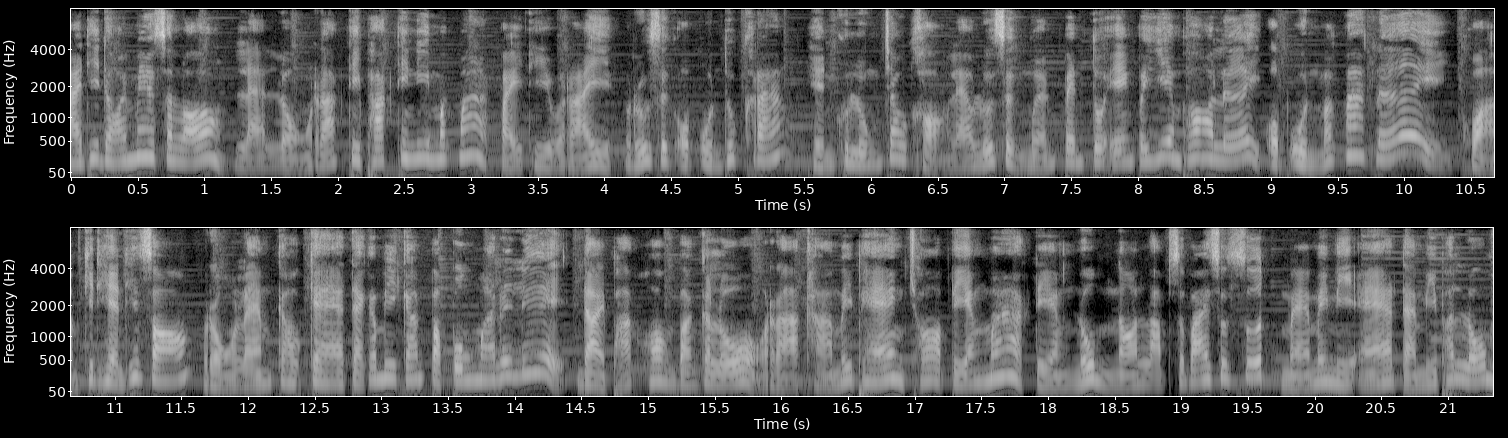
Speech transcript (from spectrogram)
ายที่ดอยแม่สลอง และหลงรักที่พักที่นี่มากๆ ไปทีไร รู้สึกอบอุ่นทุกครั้ง เห็นคุณลุงเจ้าของแล้วรู้สึกเหมือนเป็นตัวเองไปเยี่ยมพ่อเลย อบอุ่นมากๆเลย ความคิดเห็นที่ 2 โรงแรมเก่าแก่แต่ก็มีการปรับปรุงมาเรื่อยๆ ได้พักห้องบังกะโล ราคาไม่แพงชอบเตียงมากเตียงนุ่มนอนหลับสบายสุดๆ แม้ไม่มีแอร์แต่มีพัดลม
